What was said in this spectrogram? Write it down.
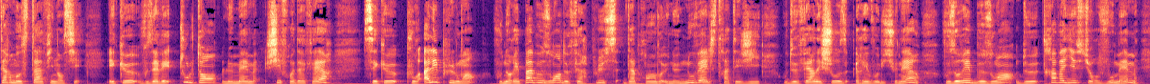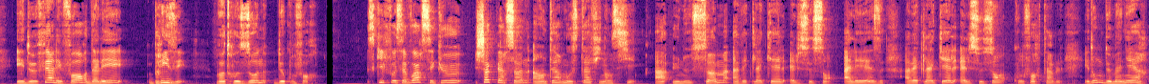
thermostat financier et que vous avez tout le temps le même chiffre d'affaires, c'est que pour aller plus loin, vous n'aurez pas besoin de faire plus, d'apprendre une nouvelle stratégie ou de faire des choses révolutionnaires. Vous aurez besoin de travailler sur vous-même et de faire l'effort d'aller briser votre zone de confort. Ce qu'il faut savoir, c'est que chaque personne a un thermostat financier, a une somme avec laquelle elle se sent à l'aise, avec laquelle elle se sent confortable. Et donc de manière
